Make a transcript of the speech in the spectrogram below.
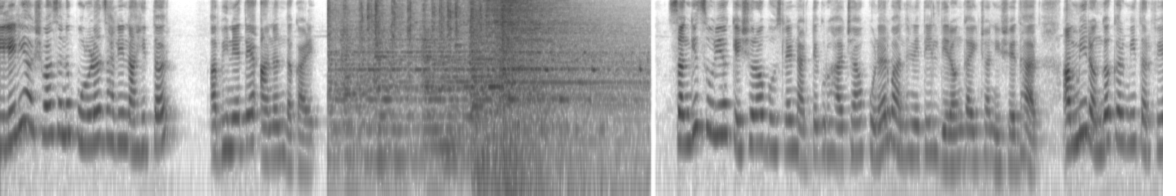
दिलेली आश्वासनं पूर्ण झाली नाही तर अभिनेते आनंद काळे. संगीत सूर्य केशवराव भोसले नाट्यगृहाच्या पुनर्बांधणीतील दिरंगाईच्या निषेधात आम्ही रंगकर्मीतर्फे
